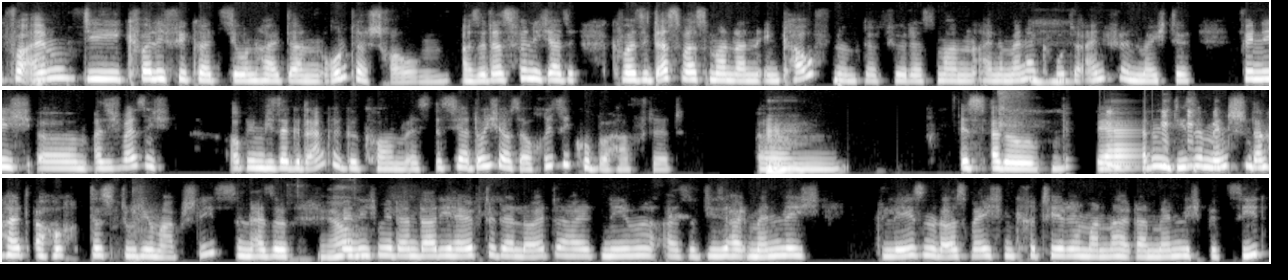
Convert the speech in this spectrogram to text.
Vor allem die Qualifikation halt dann runterschrauben. Also das finde ich, also quasi das, was man dann in Kauf nimmt dafür, dass man eine Männerquote mhm. einführen möchte, finde ich, ähm, also ich weiß nicht, ob ihm dieser Gedanke gekommen ist, ist ja durchaus auch risikobehaftet. Mhm. Ähm, ist, also werden diese Menschen dann halt auch das Studium abschließen? Also ja. wenn ich mir dann da die Hälfte der Leute halt nehme, also die halt männlich gelesen oder aus welchen Kriterien man halt dann männlich bezieht,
